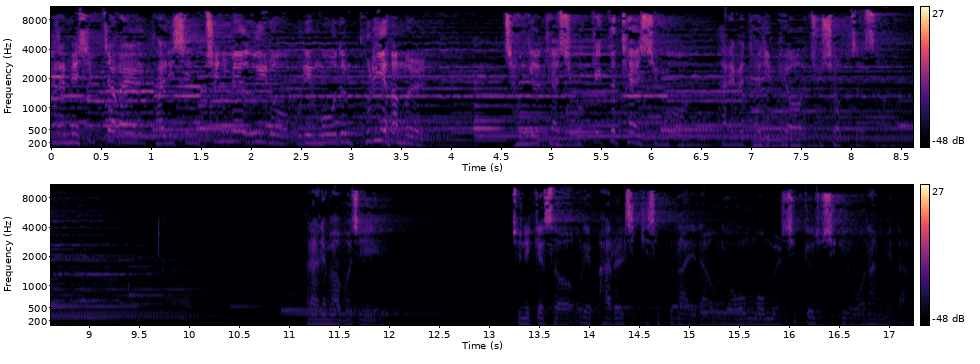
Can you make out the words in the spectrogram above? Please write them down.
하나님의 십자가에 달리신 주님의 의로 우리 모든 불의함을 정결케 하시고 깨끗해 하시고 하나님의 덧입혀 주시옵소서 하나님 아버지 주님께서 우리 발을 씻기실 뿐 아니라 우리 온 몸을 씻겨 주시기를 원합니다.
